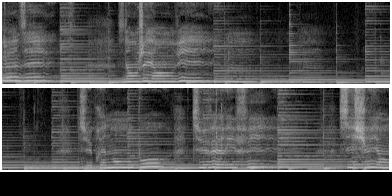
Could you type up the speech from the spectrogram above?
me dises ce dont j'ai envie. Tu prennes mon pouls, tu vérifies si je suis en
